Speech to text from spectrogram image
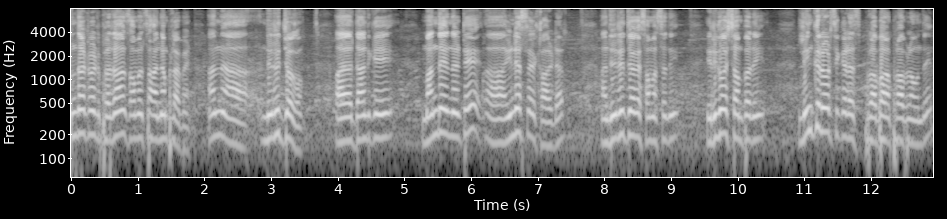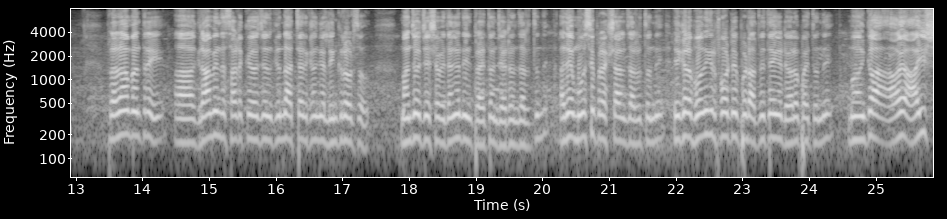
ఉన్నటువంటి ప్రధాన సమస్య అన్ఎంప్లాయ్మెంట్ అన్ నిరుద్యోగం. దానికి మంది ఏంటంటే ఇండస్ట్రియల్ కారిడార్ ఆ నిరుద్యోగ సమస్యని ఇరుగో సంపది లింక్ రోడ్స్ ఇక్కడ ప్రభా ప్రాబ్లం ఉంది. ప్రధానమంత్రి గ్రామీణ సడక్ యోజన కింద అత్యధికంగా లింక్ రోడ్స్ మంజూరు చేసే విధంగా దీని ప్రయత్నం చేయడం జరుగుతుంది. అదే మూసి ప్రక్షాళన జరుగుతుంది. ఇక్కడ భువనగిరి ఫోర్ట్ ఇప్పుడు అద్వితీయంగా డెవలప్ అవుతుంది. ఇంకా ఆయుష్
